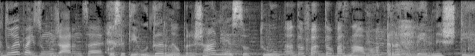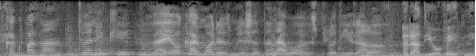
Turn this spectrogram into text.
Kdo je pa izum žarnice? Ko se ti utrne vprašanje, so tu No, to, pa, to pa znamo. radovedne štiri. Kako pa znanstveniki vejo, kaj morajo zmišljati, da ne bo eksplodiralo? Radiovedni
